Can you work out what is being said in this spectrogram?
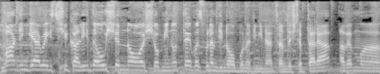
Martin Garrix și Khalid Ocean 98 minute Vă spunem din nou bună dimineața în deșteptarea Avem uh,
